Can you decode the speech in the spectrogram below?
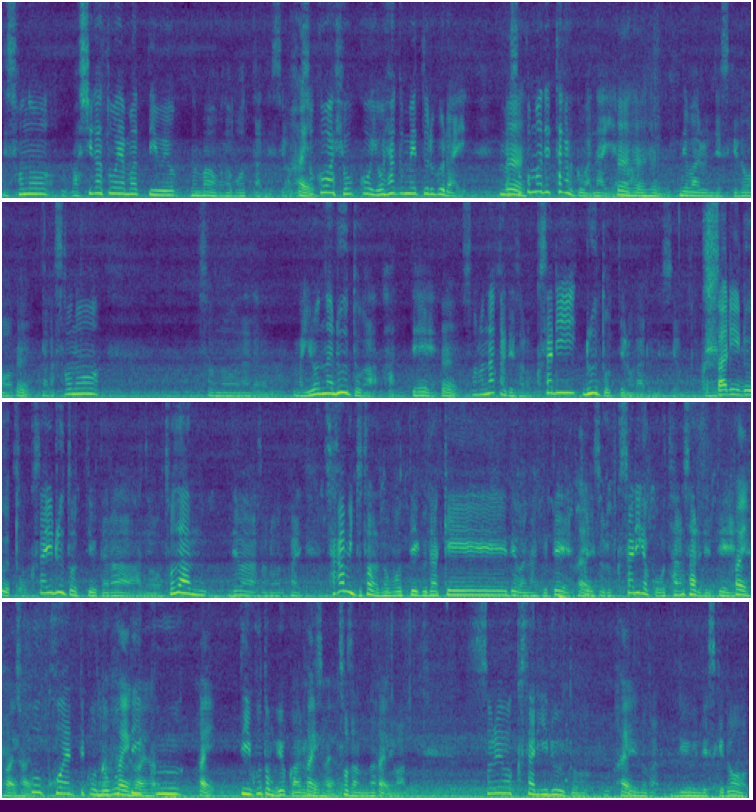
でその鷲ヶ塔山っていう山を登ったんですよ。はい。そこは標高400メートルぐらい、まあ、うん。そこまで高くはないうんうん山うん。ではあるんですけど、うん。なんかその、その、なんだろう、まあ、いろんなルートがあって、うんその中でその鎖ルートっていうのがあるんですよ。鎖ルート。鎖ルートって言ったら、あの、登山では、その、やっぱり坂道ただ登っていくだけではなくて、やっぱりその鎖がこう垂らされてて、はいはいはい。そこをこうやってこう登っていはいはいくはい。っていうこともよくあるんですよ、はいはい登山の中では。それを鎖ルートっていうのが言うんですけど、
